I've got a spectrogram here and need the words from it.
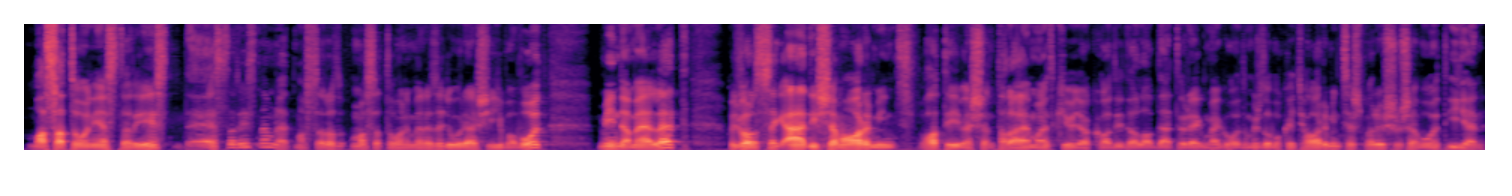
maszatolni ezt a részt, de ezt a részt nem lehet maszatolni, mert ez egy óriási hiba volt. Mind a mellett, hogy valószínűleg Ádi sem 36 évesen találja majd ki, hogy a kadida labdát öreg megoldom, és dobok egy 30-es, mert ő sose volt ilyen.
